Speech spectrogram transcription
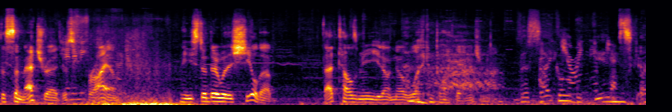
the Symmetra just fry him. He stood there with his shield up. That tells me you don't know what can block damage or not. The cycle begins Scary.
